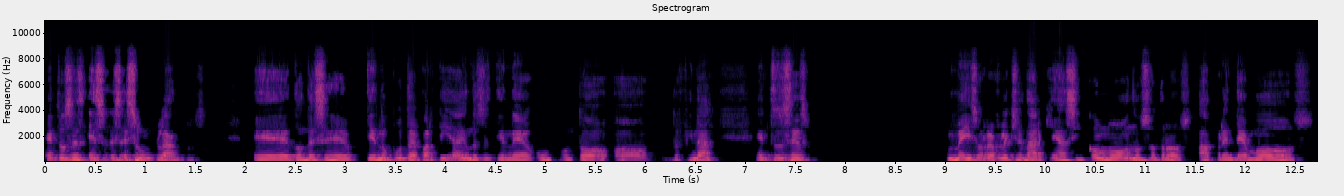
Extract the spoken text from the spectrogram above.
Entonces, es, es un plan, pues. Eh, donde se tiene un punto de partida y donde se tiene un punto uh, de final. Entonces, me hizo reflexionar que así como nosotros aprendemos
